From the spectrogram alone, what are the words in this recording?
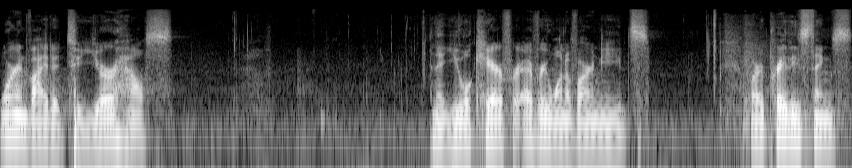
we're invited to your house, and that you will care for every one of our needs. Lord, I pray these things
